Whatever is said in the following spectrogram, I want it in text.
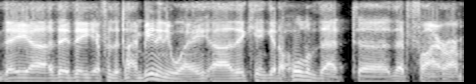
they uh, they they for the time being anyway, uh, they can't get a hold of that uh, that firearm.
